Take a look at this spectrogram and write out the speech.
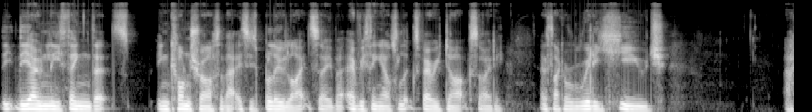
the, the only thing that's in contrast to that is his blue lightsaber. Everything else looks very dark sidey. It's like a really huge I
